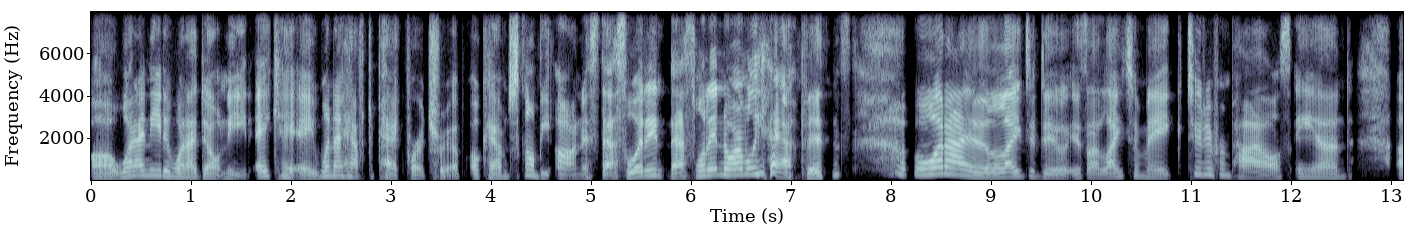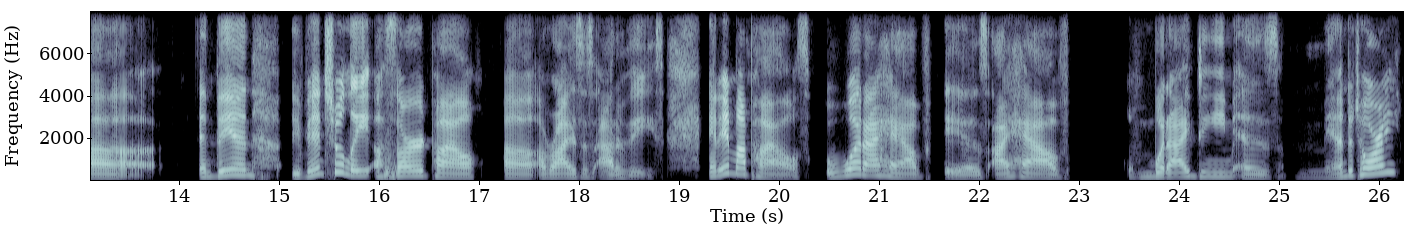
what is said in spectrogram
uh, what I need and what I don't need, aka when I have to pack for a trip. Okay, I'm just gonna be honest. That's what it. That's when it normally happens. what I like to do is I like to make two different piles and. Uh, and then eventually a third pile uh, arises out of these. And in my piles, what I have is I have what I deem as mandatory.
